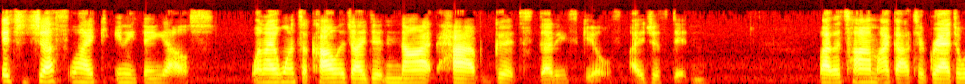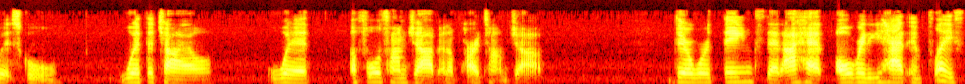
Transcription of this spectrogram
It's just like anything else. When I went to college, I did not have good study skills. I just didn't. By the time I got to graduate school with a child, with a full time job and a part time job, there were things that I had already had in place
